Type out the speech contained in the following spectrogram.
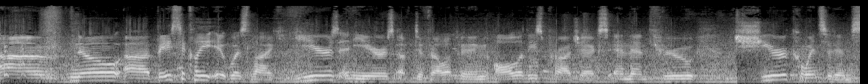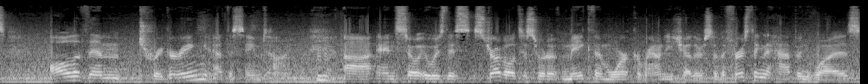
Um, no, uh, basically it was like years and years of developing all of these projects, and then through sheer coincidence, all of them triggering at the same time. Uh, and so it was this struggle to sort of make them work around each other. So the first thing that happened was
